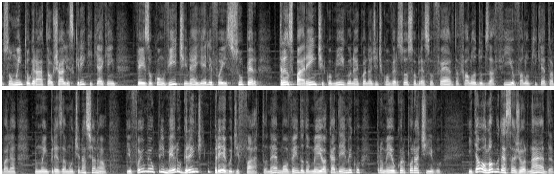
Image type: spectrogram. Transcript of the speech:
Sou muito grato ao Charles Crick, que é quem fez o convite, né? E ele foi super transparente comigo, né? Quando a gente conversou sobre essa oferta, falou do desafio, falou o que é trabalhar numa empresa multinacional. E foi o meu primeiro grande emprego, de fato, né? Movendo do meio acadêmico para o meio corporativo. Então, ao longo dessa jornada,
